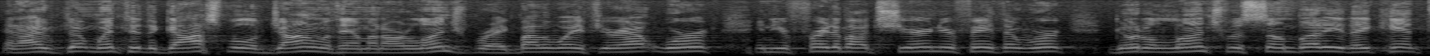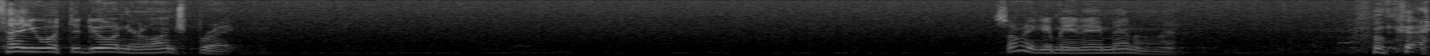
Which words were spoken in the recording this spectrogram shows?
and I went through the Gospel of John with him on our lunch break. By the way, if you're at work and you're afraid about sharing your faith at work, go to lunch with somebody. They can't tell you what to do on your lunch break. Somebody give me an amen on that. Okay.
